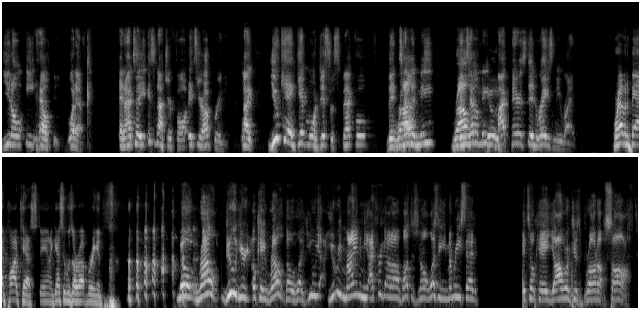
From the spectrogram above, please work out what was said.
you don't eat healthy, whatever. And I tell you, it's not your fault, it's your upbringing. Like you can't get more disrespectful than Ralph, telling me, than telling me dude. my parents didn't raise me right. We're having a bad podcast, Stan. I guess it was our upbringing. No, Routt, dude. You're okay, Routt though. Like you, you reminded me. I forgot all about this. No, it wasn't. You remember he said, "It's okay. Y'all were just brought up soft."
